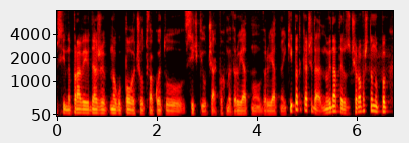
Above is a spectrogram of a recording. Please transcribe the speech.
си направи даже много повече от това, което всички очаквахме, вероятно, вероятно екипа. Така че да, новината е разочароваща, но пък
